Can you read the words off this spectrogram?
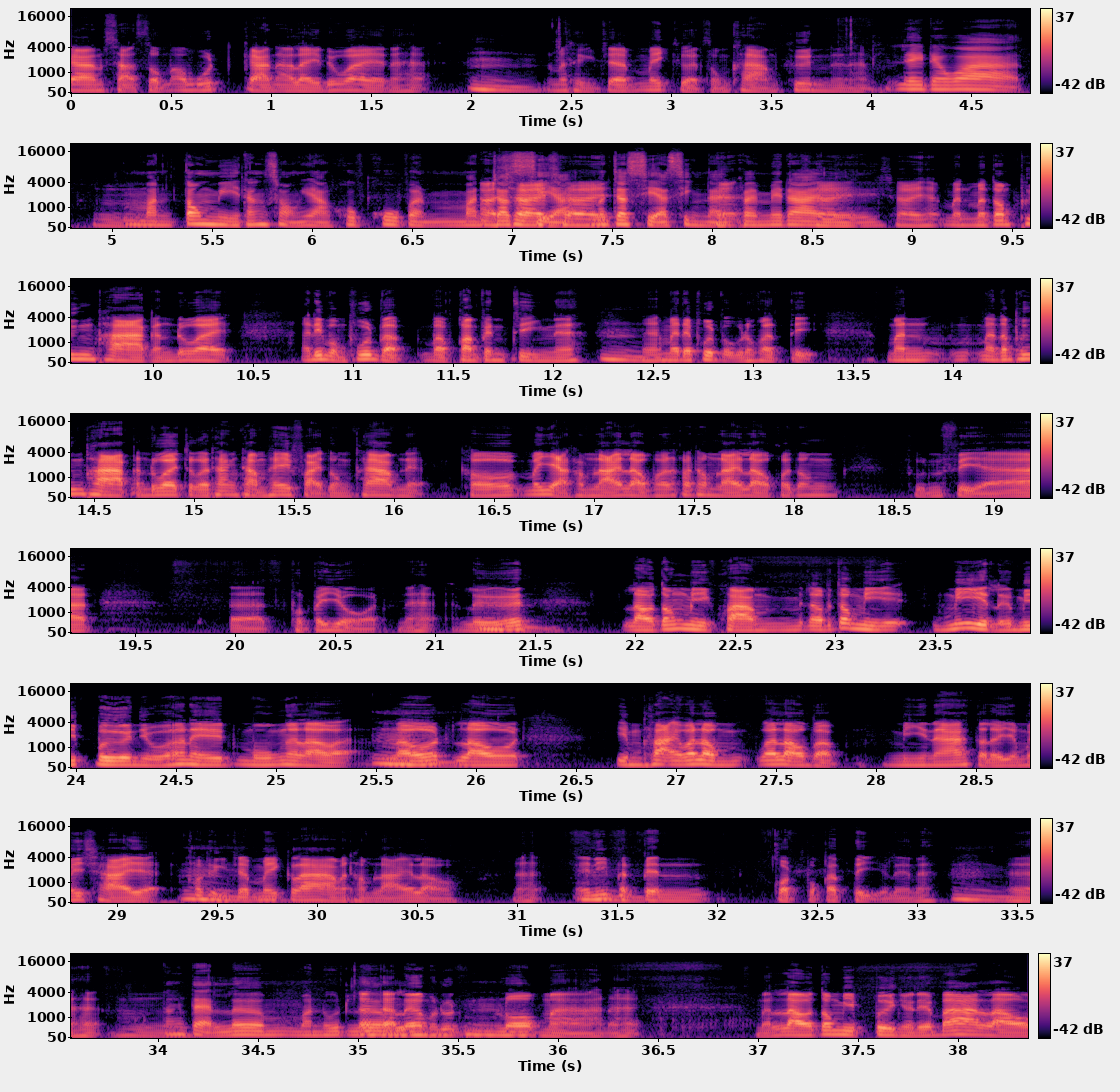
การสะสมอาวุธการอะไรด้วยนะฮะอืมมันถึงจะไม่เกิดสงครามขึ้นนะครับเรียกได้ว่าอืมมันต้องมีทั้งสองอย่างควบคู่กันมันอ่าจะใช่เสียใช่มันจะเสียสิ่งไหนไปไม่ได้เลยใช่ใช่ฮะมันมันต้องพึ่งพากันด้วย อันนี้ผมพูดแบบแบบความเป็นจริงนะอืมนะไม่ได้พูดแบบอุดมคติ มันมันต้องพึ่งพากันด้วยจนกระทั่งทำให้ฝ่ายตรงข้ามเนี่ยเขาไม่อยากทำร้ายเราเพราะถ้าเขาทำร้ายเราเขาต้องสูญเสียเอ่อผลประโยชน์นะฮะหรืออมเราต้องมีความเราต้องมีมีดหรือมีปืนอยู่ข้างในมุ้งกับเราอะอืมแล้วเรา อิมพลายว่าเราว่าเราแบบมีนะ แต่เรายังไม่ใช้อะเขาอืมถึงจะไม่กล้ามาทำร้ายเรานะฮะอันนี้มันเป็นกฎปกติเลยนะอืมนะฮะอืมตั้งแต่เริ่มมนุษย์ตั้งแต่เริ่เริ่มมนุษย์โลกมานะฮะเหมือนเราต้องมีปืนอยู่ในบ้านเรา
